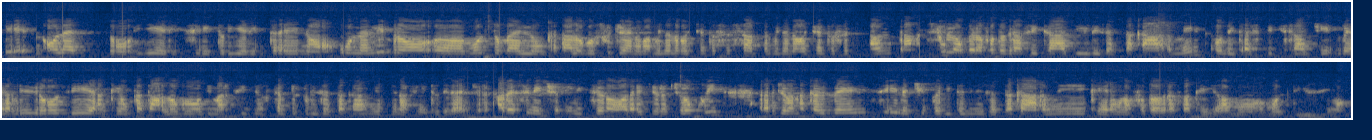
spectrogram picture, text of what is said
E ho letto ieri, finito ieri in treno, un libro uh, molto bello, un catalogo su Genova 1960-1970 sull'opera fotografica di Lisetta Carmi, con dei testi di saggi meravigliosi e anche un catalogo di Marsilio sempre su Lisetta Carmi appena finito di leggere. Adesso inizierò a leggere, ce l'ho qui, eh, Giovanna Calvenzi, Le cinque vite di Lisetta Carmi, che è una fotografa che io amo moltissimo.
